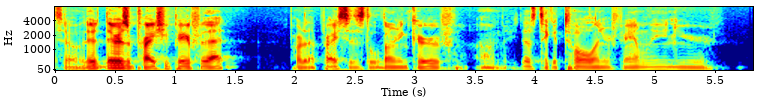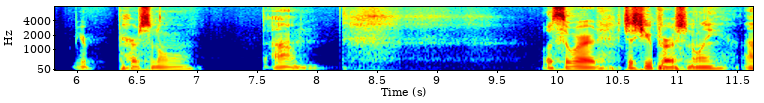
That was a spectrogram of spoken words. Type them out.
so there, there's a price you pay for that. Part of that price is the learning curve. Um, it does take a toll on your family and your your personal. Um, what's the word? Just you personally. Uh,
